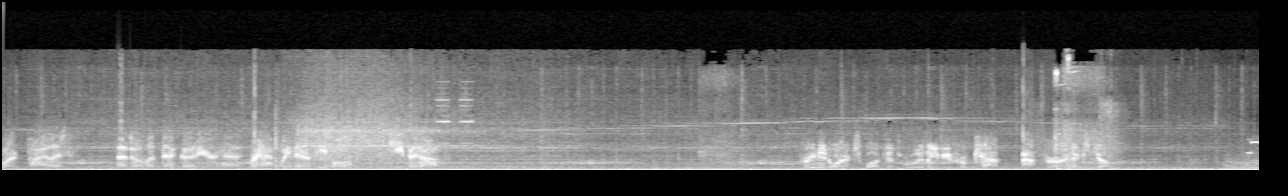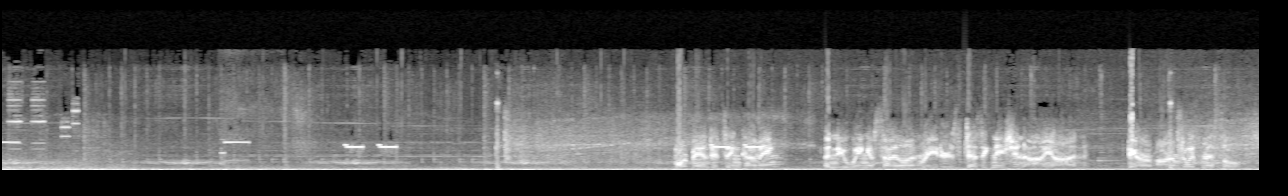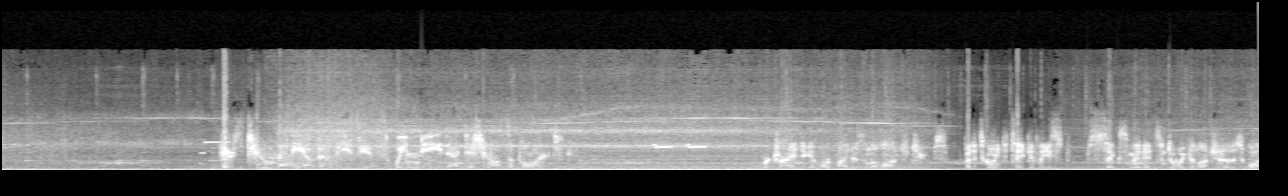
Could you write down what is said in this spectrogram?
Work, pilot. Now don't let that go to your head. We're halfway there, people. Keep it up. Green and orange squadron will relieve you from cap after our next jump. We're trying to get more fighters in the launch tubes, but it's going to take at least six minutes until we can launch another squadron.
